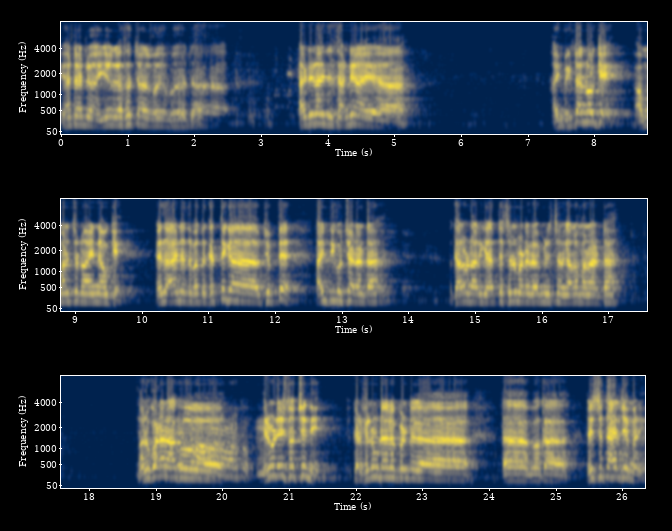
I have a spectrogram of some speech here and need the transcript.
ఏంటంటే అడిగినా సండే అవి మిగతాన్ని ఓకే అవమానించడం ఆయన ఓకే. ఏదో ఆయన పెద్ద గట్టిగా చెప్తే ఆయన దిగి వచ్చాడంట. కలవడానికి లేకపోతే సినిమాటోగ్రఫీ మినిస్టర్ కలవమన్నారంట మనం కూడా నాకు ఇన్విటేషన్ వచ్చింది. ఇక్కడ ఫిల్మ్ డెవలప్మెంట్ ఒక లిస్ట్ తయారు చేయమని.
